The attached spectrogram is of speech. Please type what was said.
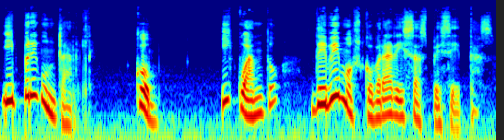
y preguntarle cómo y cuándo debemos cobrar esas pesetas.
